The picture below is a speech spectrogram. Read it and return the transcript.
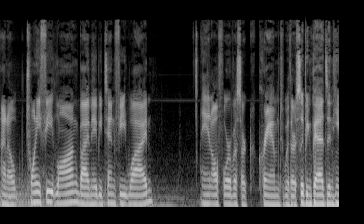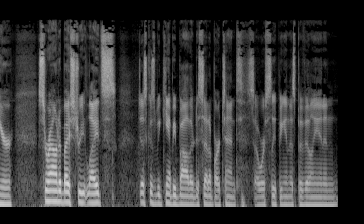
I don't know, 20 feet long by maybe 10 feet wide. And all four of us are crammed with our sleeping pads in here, surrounded by street lights, just because we can't be bothered to set up our tent. So we're sleeping in this pavilion, and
